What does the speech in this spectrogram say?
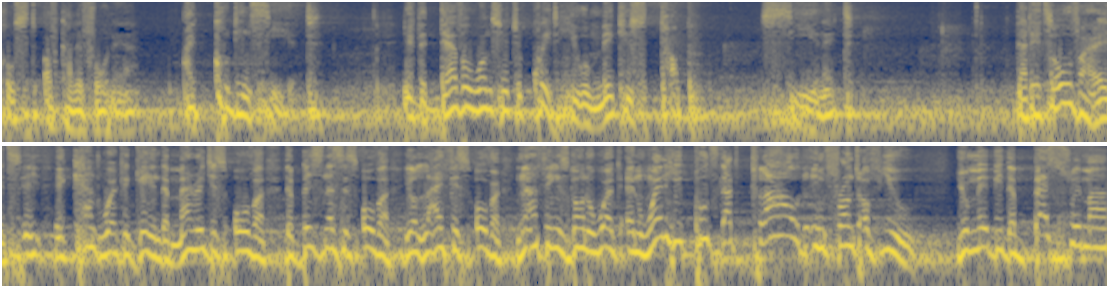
coast of California. I couldn't see it. If the devil wants you to quit, he will make you stop seeing it. That it's over. It's, it, it can't work again. The marriage is over. The business is over. Your life is over. Nothing is going to work. And when he puts that cloud in front of you, you may be the best swimmer.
